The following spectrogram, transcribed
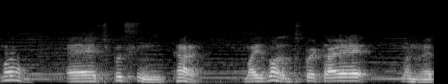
Mano, é tipo assim, cara, mas, mano, o despertar é. Mano, é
